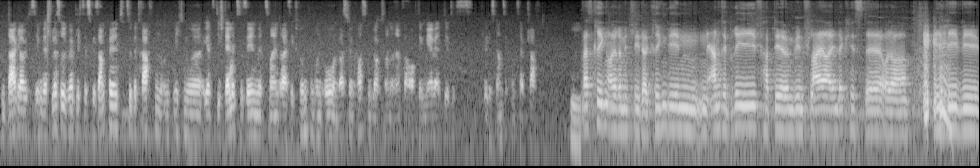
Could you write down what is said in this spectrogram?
und da, glaube ich, ist eben der Schlüssel, wirklich das Gesamtbild zu betrachten und nicht nur jetzt die Stelle zu sehen mit 32 Stunden und oh und was für ein Kostenblock, sondern einfach auch den Mehrwert, den es für das ganze Konzept schafft. Was kriegen eure Mitglieder? Kriegen die einen Erntebrief? Habt ihr irgendwie einen Flyer in der Kiste? Oder wie, wie, wie,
